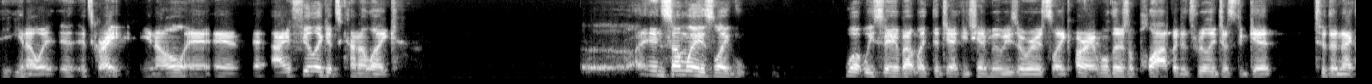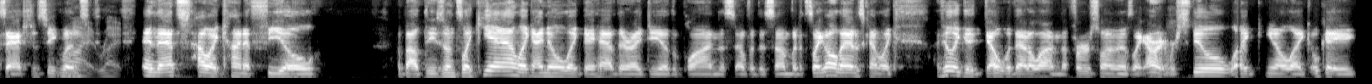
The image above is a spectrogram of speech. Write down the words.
you know it- it's great you know and, and i feel like it's kind of like uh, in some ways like what we say about like the jackie chan movies where it's like all right well there's a plot but it's really just to get to the next action sequence Right, right. and that's how I kind of feel about these ones. Like, yeah, like I know like they have their idea of the plot and the stuff with the son, but it's like all that is kind of like I feel like they dealt with that a lot in the first one. And it's like, all right, we're still like, you know, like okay,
